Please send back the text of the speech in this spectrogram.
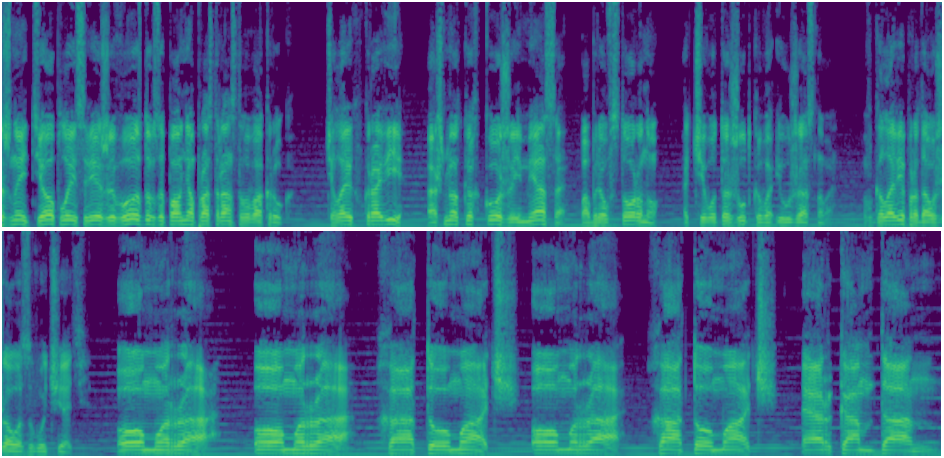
Влажный, теплый, свежий воздух заполнял пространство вокруг. Человек в крови, о шметках кожи и мяса, побрел в сторону от чего-то жуткого и ужасного. В голове продолжало звучать. «Омра! Омра! Хатомач! Омра! Хатомач! Эркамдан!»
